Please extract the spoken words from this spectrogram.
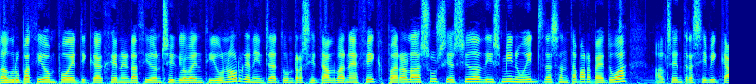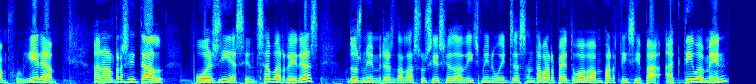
L'agrupació poètica Generació Siglo XXI ha organitzat un recital benèfic per a l'Associació de Disminuïts de Santa Perpètua al Centre Cívic Camp Folguera. En el recital Poesia sense barreres, dos membres de l'Associació de Disminuïts de Santa Perpètua van participar activament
